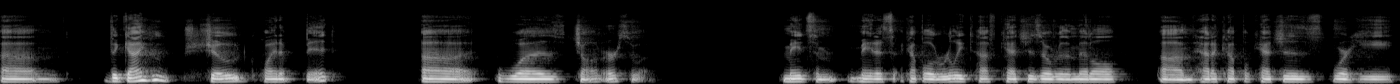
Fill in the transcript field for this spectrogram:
Um, the guy who showed quite a bit uh, was John Ursua. Made some made us a couple of really tough catches over the middle. Um, had a couple catches where he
